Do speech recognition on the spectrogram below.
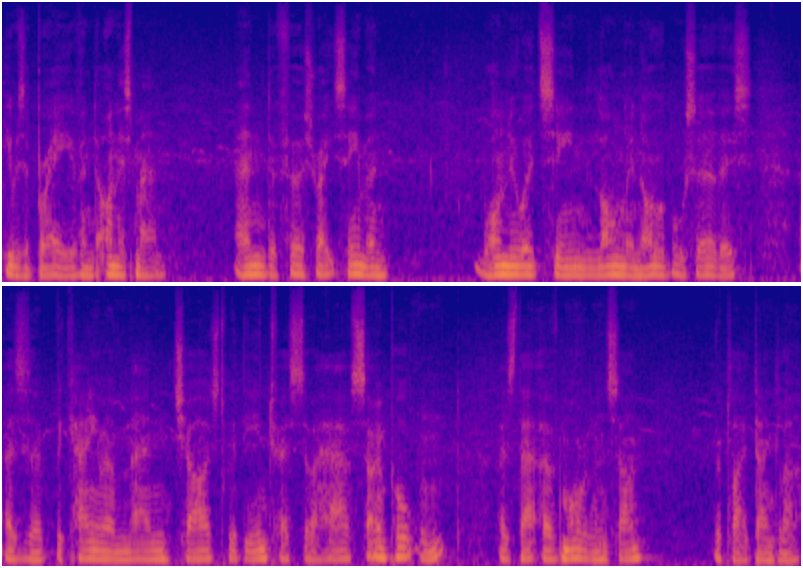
He was a brave and honest man, and a first-rate seaman, one who had seen long and honourable service, as became a man charged with the interests of a house so important as that of Morrel and Son. replied Danglars.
